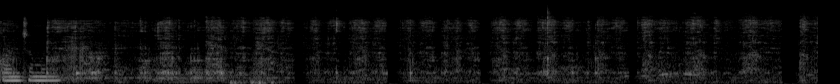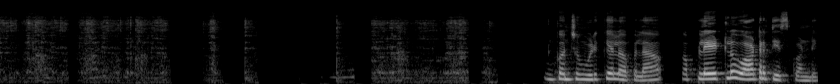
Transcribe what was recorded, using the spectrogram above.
కొంచెం ఇంకొంచెం ఉడికే లోపల ఒక ప్లేట్లో వాటర్ తీసుకోండి.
